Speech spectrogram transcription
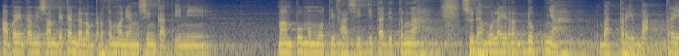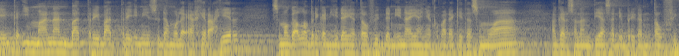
apa yang kami sampaikan dalam pertemuan yang singkat ini mampu memotivasi kita di tengah sudah mulai redupnya baterai-baterai keimanan baterai-baterai ini sudah mulai akhir-akhir semoga Allah berikan hidayah taufik dan inayahnya kepada kita semua agar senantiasa diberikan taufik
